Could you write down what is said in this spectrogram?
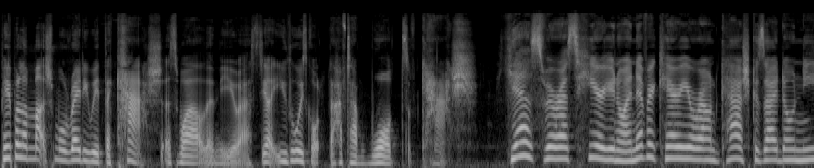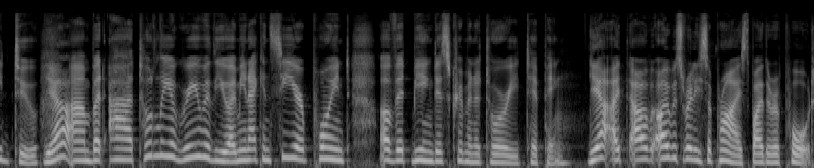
people are much more ready with the cash as well in the US. Yeah, You've always got to have to have wads of cash. Yes, whereas here, you know, I never carry around cash because I don't need to. Yeah. Um, but I totally agree with you. I mean, I can see your point of it being discriminatory tipping. Yeah, I, I, I, was really surprised by the report.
